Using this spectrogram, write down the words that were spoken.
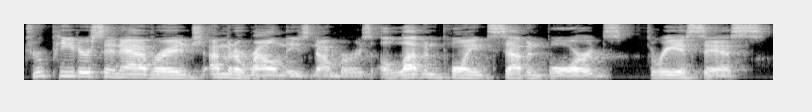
Drew Peterson average, I'm going to round these numbers 11.7 boards, 3 assists.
